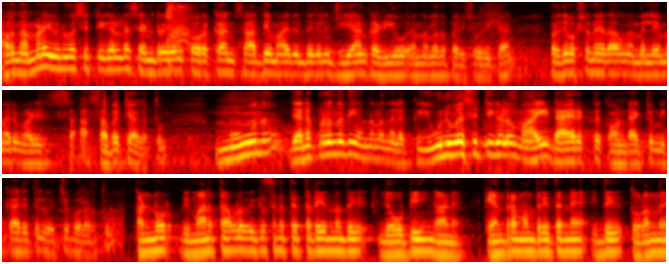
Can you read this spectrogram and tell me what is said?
അപ്പോൾ നമ്മുടെ യൂണിവേഴ്സിറ്റികളുടെ സെന്ററുകൾ തുറക്കാൻ സാധ്യമായത് എന്തെങ്കിലും ചെയ്യാൻ കഴിയുമോ എന്നുള്ളത് പരിശോധിക്കാൻ പ്രതിപക്ഷ നേതാവും എം എൽ എമാരും വഴി സഭയ്ക്കകത്തും മൂന്ന് ജനപ്രതിനിധി എന്നുള്ള നിലയ്ക്ക് യൂണിവേഴ്സിറ്റികളുമായി ഡയറക്റ്റ് കോണ്ടാക്റ്റും ഇക്കാര്യത്തിൽ വെച്ച് പുലർത്തും. കണ്ണൂർ വിമാനത്താവള വികസനത്തെ തടയുന്നത് ലോബിയിങ് ആണ് കേന്ദ്രമന്ത്രി തന്നെ ഇത് തുറന്ന്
